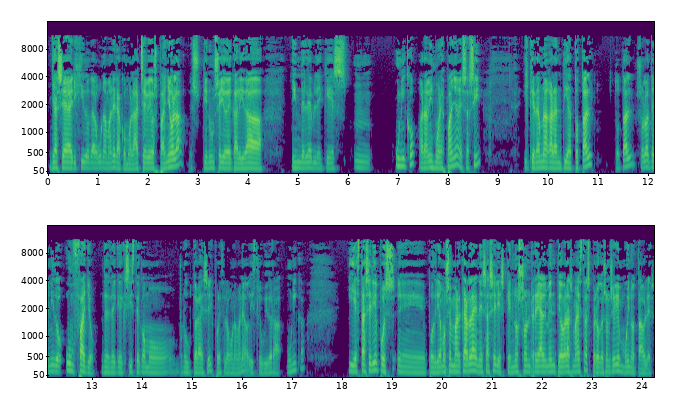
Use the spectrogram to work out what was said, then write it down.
ya se ha erigido de alguna manera como la HBO española, tiene un sello de calidad indeleble que es mm, único ahora mismo en España, es así y que da una garantía total, total, solo ha tenido un fallo desde que existe como productora de series, por decirlo de alguna manera, o distribuidora única. Y esta serie, pues, eh, podríamos enmarcarla en esas series que no son realmente obras maestras, pero que son series muy notables.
